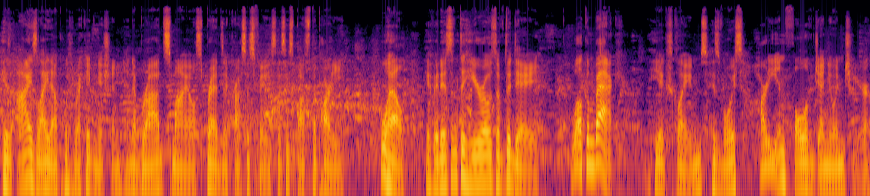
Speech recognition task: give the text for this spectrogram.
His eyes light up with recognition, and a broad smile spreads across his face as he spots the party. Well, if it isn't the heroes of the day. Welcome back, he exclaims, his voice hearty and full of genuine cheer.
